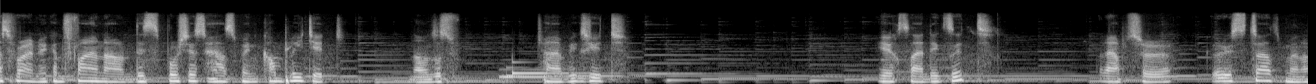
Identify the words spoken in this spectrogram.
as far as we can find out this process has been completed. Now just type exit. Exit exit. Then after restart menu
